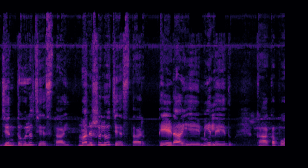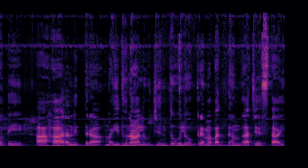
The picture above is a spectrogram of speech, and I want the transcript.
జంతువులు చేస్తాయి మనుషులు చేస్తారు. తేడా ఏమీ లేదు. కాకపోతే ఆహార నిద్ర మైథునాలు జంతువులు క్రమబద్ధంగా చేస్తాయి.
